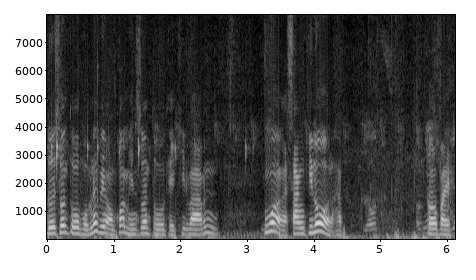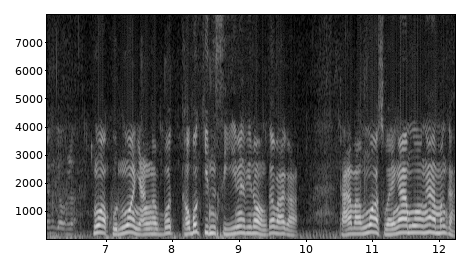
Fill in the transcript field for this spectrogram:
โดยส่วนตัวผมนะพี่น้องความเห็นส่วนตัวแกคิดว่ามัน ง่วสั่งกิโลเหรอครับ ต่อไป ง้อขุนง้อหยังครับบ่เขาบ่กินสีไหมพี่น้อง แต่ว่าก็ถามว่าง้อสวยงามง้องามมันก็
